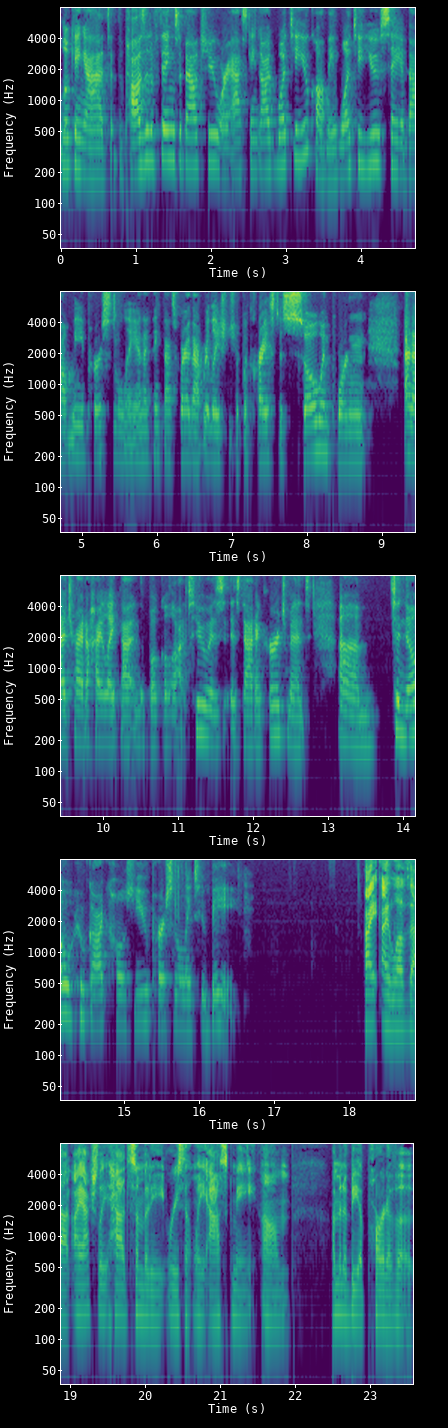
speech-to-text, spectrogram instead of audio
looking at the positive things about you or asking God, what do you call me? What do you say about me personally? And I think that's where that relationship with Christ is so important. And I try to highlight that in the book a lot too, is, is that encouragement um, to know who God calls you personally to be. I, I love that. I actually had somebody recently ask me, um, I'm going to be a part of a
